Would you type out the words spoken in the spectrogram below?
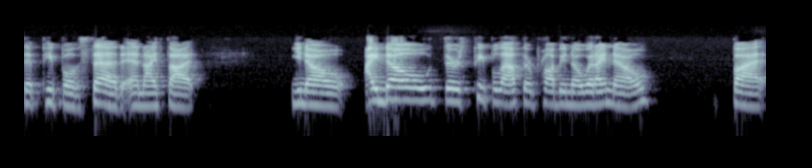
that people have said, and I thought, you know, I know there's people out there probably know what I know, but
